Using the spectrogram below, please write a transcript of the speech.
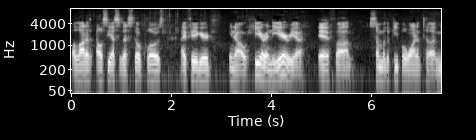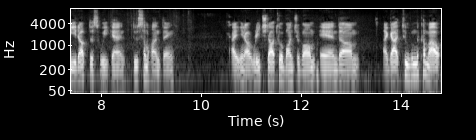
a lot of LCSs are still closed, I figured, you know, here in the area, if um, some of the people wanted to meet up this weekend, do some hunting, I, you know, reached out to a bunch of them, and um, I got two of them to come out.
